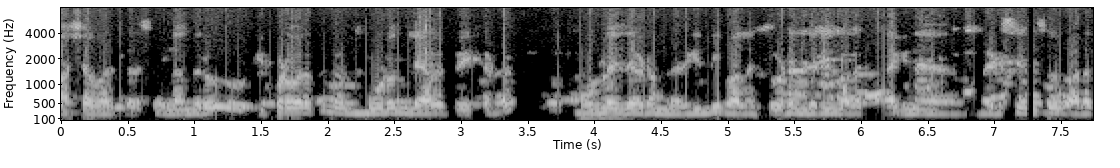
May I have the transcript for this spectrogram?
ఆశా వర్కర్స్ వీళ్ళందరూ ఇప్పటి వరకు మేము మూడు వందల యాభై పేషెంట్ మొబిలైజ్ అవ్వడం జరిగింది. వాళ్ళకి చూడడం జరిగింది. వాళ్ళకి తగిన మెడిసిన్స్ వాళ్ళ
